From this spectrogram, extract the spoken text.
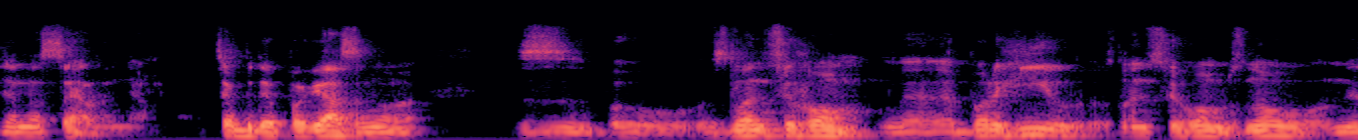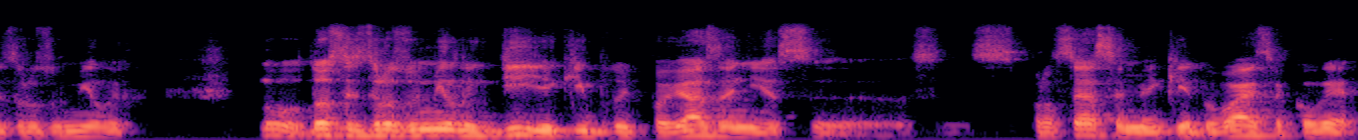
для населення. Це буде пов'язано з з ланцюгом е, боргів, з ланцюгом знову незрозумілих, ну досить зрозумілих дій, які будуть пов'язані з, з, з процесами, які відбуваються, коли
